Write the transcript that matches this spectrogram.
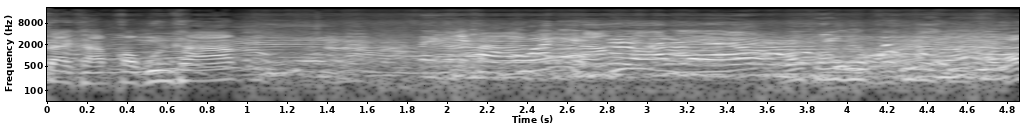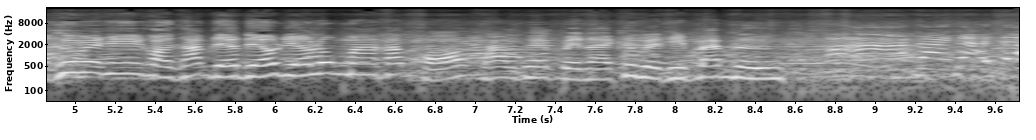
ได้ครับขอบคุณครับใส่กระเป๋าน้องร้อนแล้วขอขึ้นเวทีก่อนครับเดี๋ยวเดี๋ยวเดี๋ยวลงมาครับขอทางเพจเป็นนายขึ้นเวทีแป๊บหนึ่งได้ได้ได้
